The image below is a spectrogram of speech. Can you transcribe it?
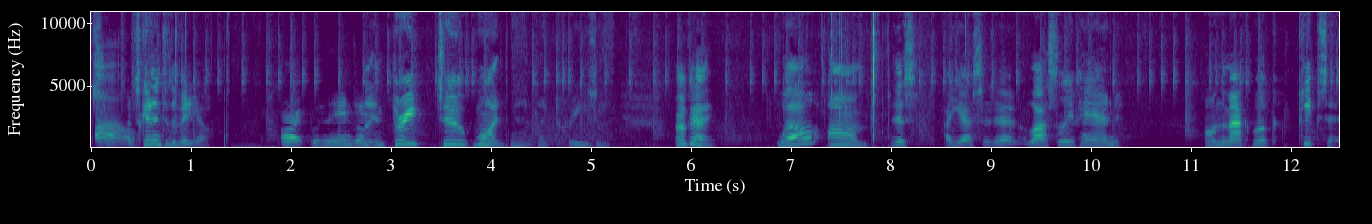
So Oh. let's get into the video. All right, put your hands on it in three, two, one. Like crazy. Okay. Well, um, this I guess is it. Last to leave hand on the MacBook keeps it.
